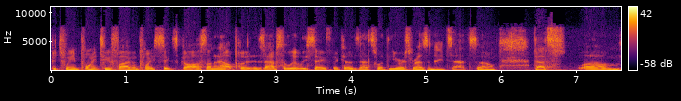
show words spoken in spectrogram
between 0.25 and 0.6 Gauss on an output is absolutely safe because that's what the Earth resonates at. So that's um,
